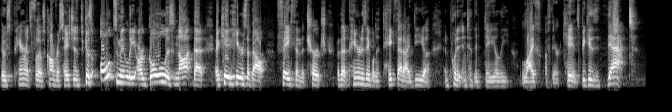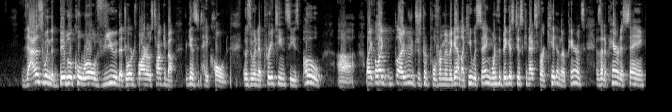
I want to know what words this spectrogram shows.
those parents for those conversations. Because ultimately, our goal is not that a kid hears about faith in the church, but that a parent is able to take that idea and put it into the daily life of their kids. Because that that is when the biblical worldview that George Barna was talking about begins to take hold. It was when a preteen sees, oh, uh, like, like, like, we're just going to pull from him again. Like he was saying, one of the biggest disconnects for a kid and their parents is that a parent is saying,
